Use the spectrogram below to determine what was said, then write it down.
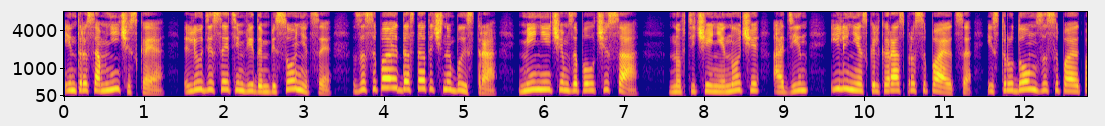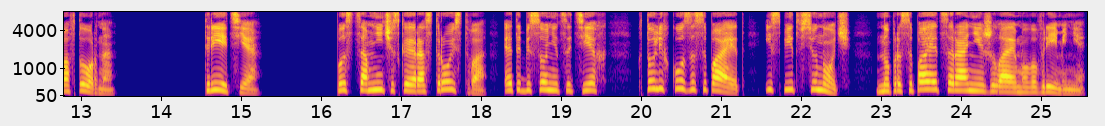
Интрасомническое. Люди с этим видом бессонницы засыпают достаточно быстро, менее чем за полчаса, но в течение ночи один или несколько раз просыпаются и с трудом засыпают повторно. Третье. Постсомническое расстройство – это бессонница тех, кто легко засыпает и спит всю ночь, но просыпается ранее желаемого времени,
